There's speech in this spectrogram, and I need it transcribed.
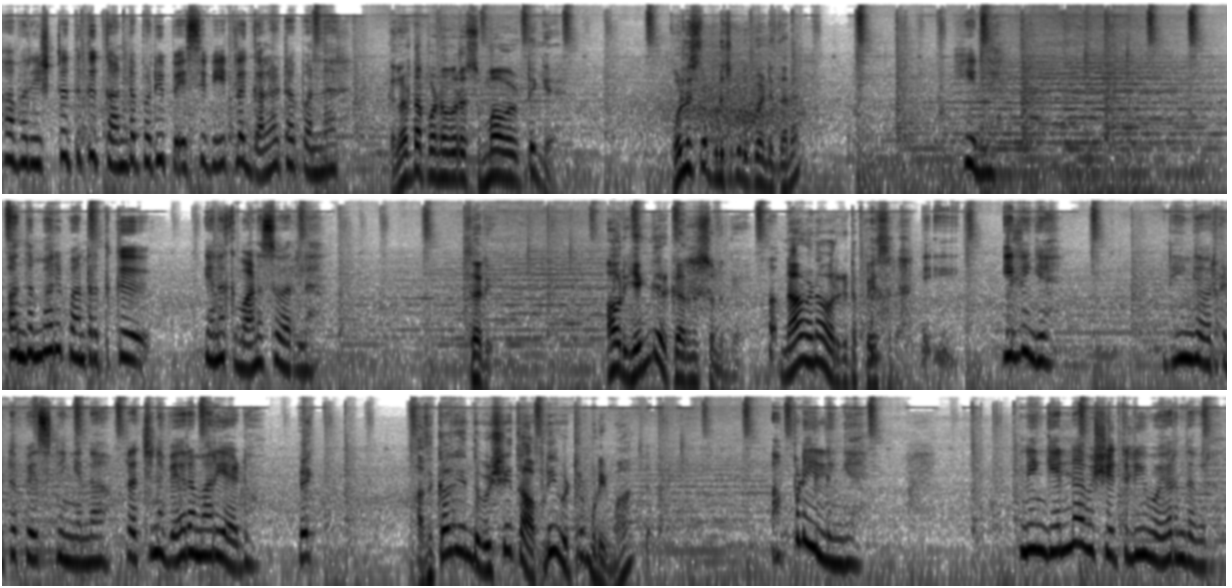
அவர் இஷ்டத்துக்கு கண்டபடி பேசி வீட்ல கலாட்டா பண்ணார். கலாட்டா பண்ணவரை சும்மாவை விட்டீங்க போலீஸ்ல பிடிச்சு கொடுக்க வேண்டியதானே இல்ல. அந்த மாதிரி பண்றதுக்கு எனக்கு மனசு வரல. சரி. அவர் எங்க இருக்காருன்னு சொல்லுங்க. நான் வேணா அவர்கிட்ட பேசுறேன். இ- இல்லைங்க. நீங்க அவர்கிட்ட பேசுனீங்கன்னா பிரச்சனை வேற மாதிரி ஆயிடும். அதுக்காக இந்த விஷயத்தை அப்படியே விட்டுற முடியுமா? அப்படி இல்லைங்க. நீங்க எல்லா விஷயத்திலையும் உயர்ந்தவர்.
